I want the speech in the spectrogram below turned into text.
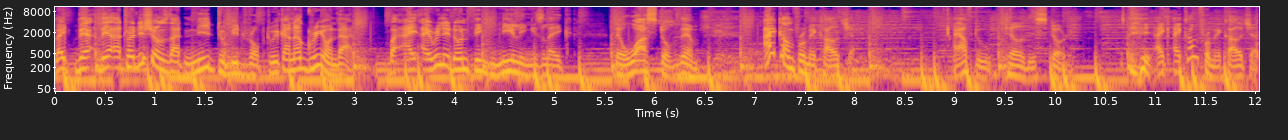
Like there, there are traditions that need to be dropped. We can agree on that. But I, I really don't think kneeling is like the worst of them. I come from a culture. I have to tell this story. I, I come from a culture.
